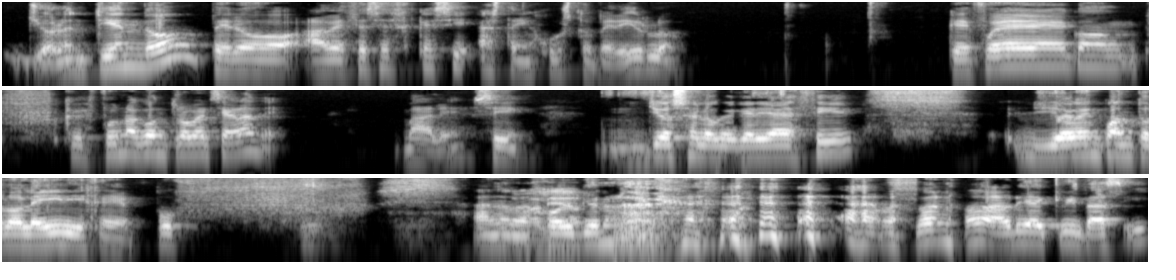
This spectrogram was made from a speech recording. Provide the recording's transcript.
yo lo entiendo, pero a veces es que sí, hasta injusto pedirlo. ¿Que fue, con, que fue una controversia grande? Vale, sí. Yo sé lo que quería decir. Yo en cuanto lo leí dije, a lo mejor yo no lo, a lo mejor no habría escrito así.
